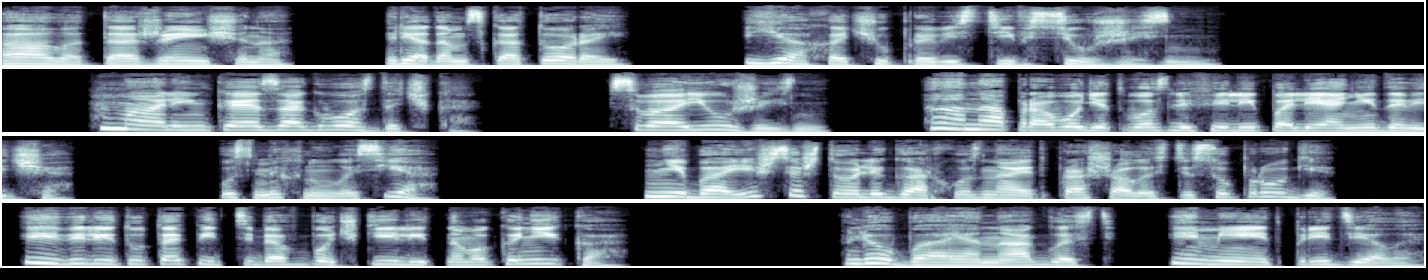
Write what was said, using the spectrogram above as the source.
Алла — та женщина, рядом с которой я хочу провести всю жизнь». «Маленькая загвоздочка. Свою жизнь. Она проводит возле Филиппа Леонидовича», — усмехнулась я. «Не боишься, что олигарх узнает про шалости супруги и велит утопить тебя в бочке элитного коньяка? Любая наглость имеет пределы.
